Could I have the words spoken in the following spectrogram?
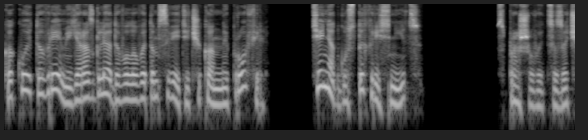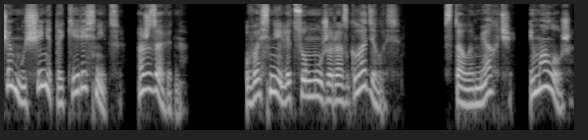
Какое-то время я разглядывала в этом свете чеканный профиль, тень от густых ресниц. Спрашивается, зачем мужчине такие ресницы? Аж завидно. Во сне лицо мужа разгладилось, стало мягче и моложе.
